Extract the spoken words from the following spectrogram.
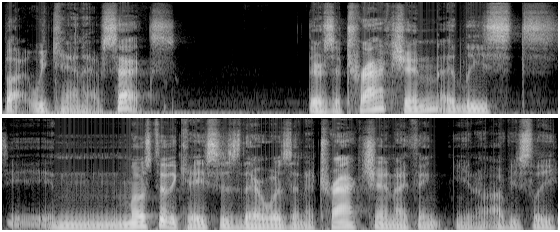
but we can't have sex. There's attraction at least in most of the cases there was an attraction. I think you know obviously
